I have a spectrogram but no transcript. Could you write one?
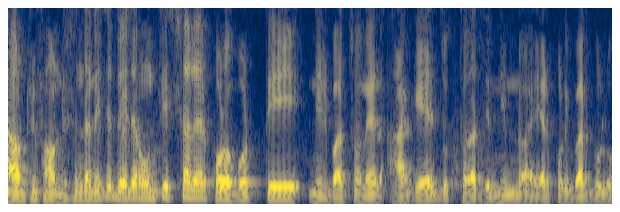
রাউন্ডট্রি ফাউন্ডেশন জানিয়েছে, দুই হাজার উনত্রিশ সালের পরবর্তী নির্বাচনের আগে যুক্তরাজ্যের নিম্ন আয়ের পরিবারগুলো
